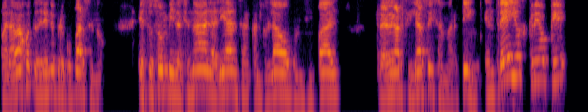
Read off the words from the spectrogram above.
para abajo tendrían que preocuparse, ¿no? Estos son Binacional, Alianza, Cantolao, Municipal, Real Garcilaso y San Martín. Entre ellos creo que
